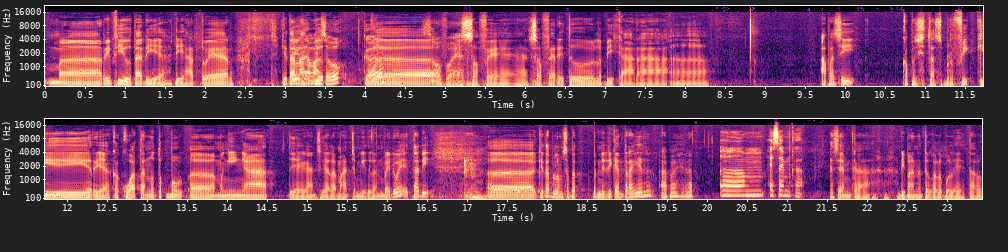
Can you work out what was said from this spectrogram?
mereview tadi ya di hardware. Kita, Kita lanjut masuk ke software. Software, software itu lebih ke arah eh, apa sih kapasitas berpikir ya, kekuatan untuk eh, mengingat ya kan segala macam gitu kan. By the way tadi eh, kita belum sempat pendidikan terakhir apa ya? Rap? Em, SMK SMK di mana tuh kalau boleh tahu?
